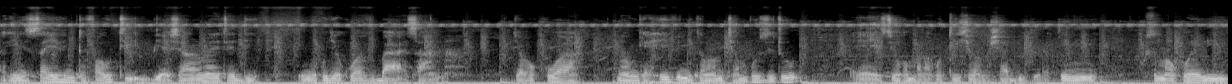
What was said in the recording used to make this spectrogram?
lakini sasa hivi ni tofauti. Biashara United imekuja kuwa vibaya sana, japokuwa naongea hivi ni kama mchambuzi tu e, sio kwamba nakutisha wa mshabiki, lakini kusema kweli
